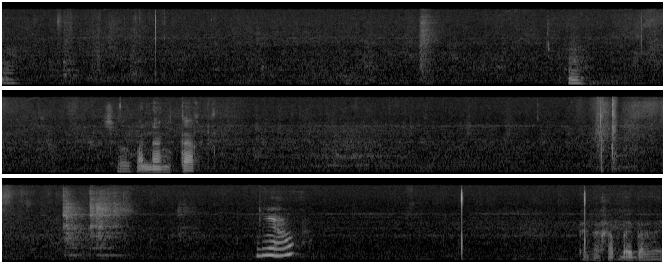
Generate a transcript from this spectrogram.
มาอื ชอบมานั่งตักเมียวไปแล้วครับ บ๊ายบาย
